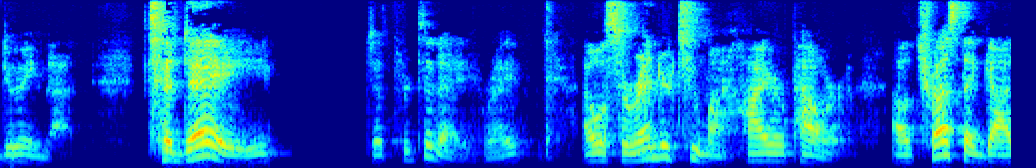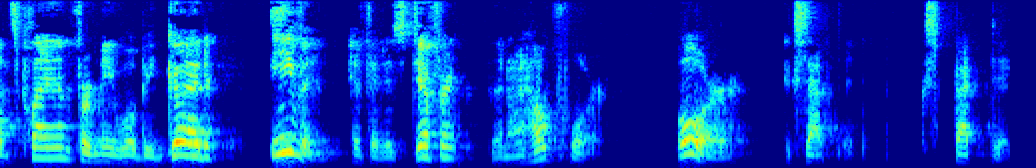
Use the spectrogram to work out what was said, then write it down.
doing that. Today, just for today, right? I will surrender to my higher power. I'll trust that God's plan for me will be good, even if it is different than I hope for, or accepted, expected.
